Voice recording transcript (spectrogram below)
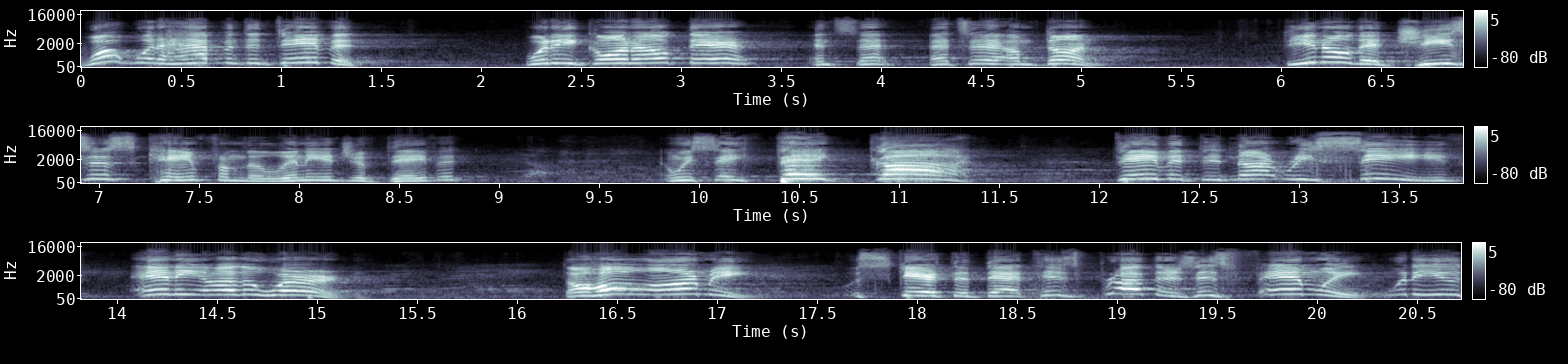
what would happen to David? Would he gone out there and said, That's it, I'm done? Do you know that Jesus came from the lineage of David? And we say, Thank God. David did not receive any other word. The whole army was scared to death. His brothers, his family. What are you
